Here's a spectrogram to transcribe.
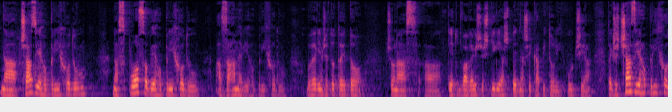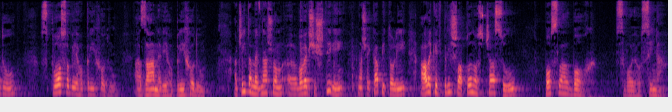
na čas jeho príchodu, na spôsob jeho príchodu a zámer jeho príchodu. Bo verím, že toto je to, čo nás a tieto dva verše 4 až 5 našej kapitoly učia. Takže čas jeho príchodu, spôsob jeho príchodu a zámer jeho príchodu. A čítame v našom, e, vo verši 4 našej kapitoly, ale keď prišla plnosť času, poslal Boh svojho syna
